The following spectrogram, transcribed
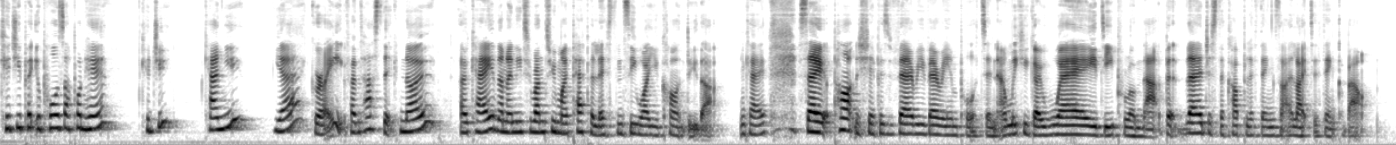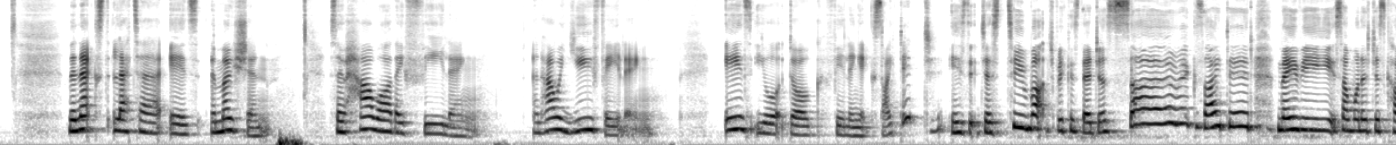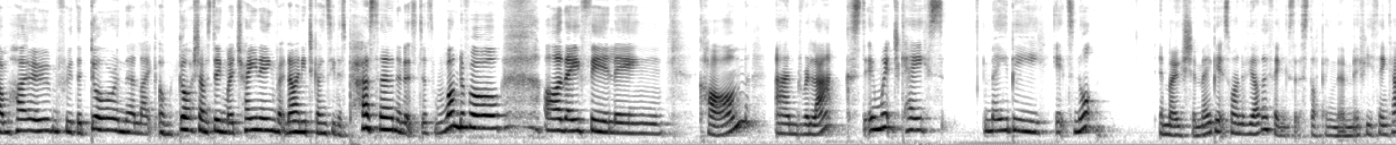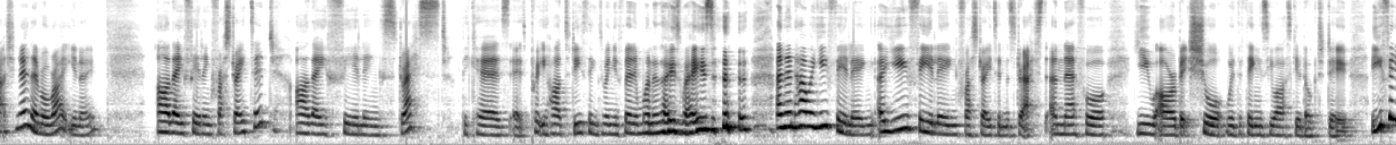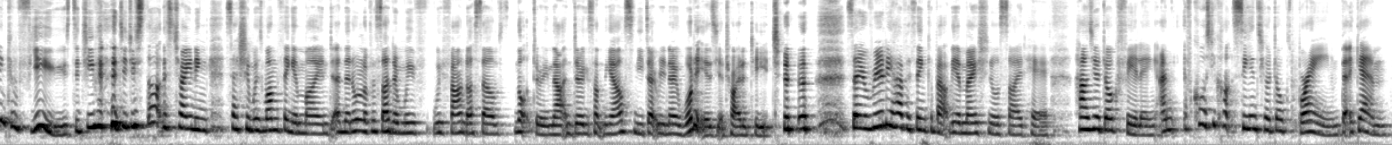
Could you put your paws up on here? Could you? Can you? Yeah, great, fantastic. No? Okay, then I need to run through my pepper list and see why you can't do that. Okay, so partnership is very, very important, and we could go way deeper on that, but they're just a couple of things that I like to think about. The next letter is emotion. So, how are they feeling? And how are you feeling? Is your dog feeling excited? Is it just too much because they're just so excited? Maybe someone has just come home through the door and they're like, oh my gosh, I was doing my training, but now I need to go and see this person and it's just wonderful. Are they feeling calm and relaxed? In which case, maybe it's not emotion, maybe it's one of the other things that's stopping them. If you think, actually, no, they're all right, you know. Are they feeling frustrated? Are they feeling stressed? Because it's pretty hard to do things when you're feeling one of those ways. and then how are you feeling? Are you feeling frustrated and stressed and therefore you are a bit short with the things you ask your dog to do? Are you feeling confused? Did you did you start this training session with one thing in mind and then all of a sudden we've we found ourselves not doing that and doing something else and you don't really know what it is you're trying to teach. so really have a think about the emotional side here. How's your dog feeling? And of course you can't see into your dog's brain, but again,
